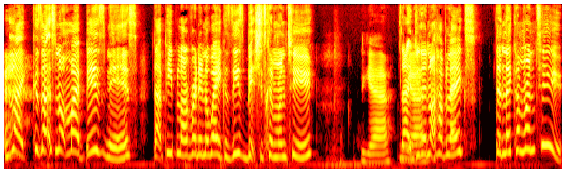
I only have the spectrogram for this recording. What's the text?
like because that's not my business that people are running away because these bitches can run too Yeah. like yeah. do they not have legs then they can run too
